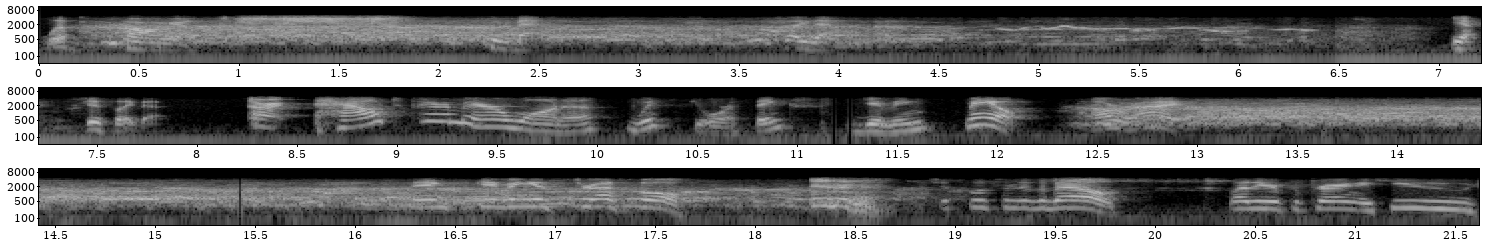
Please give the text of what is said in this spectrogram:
whip the bong out. Put it back. Just like that. Yeah, just like that. All right, how to pair marijuana with your Thanksgiving meal. All right. Thanksgiving is stressful. Just listen to the bells. Whether you're preparing a huge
